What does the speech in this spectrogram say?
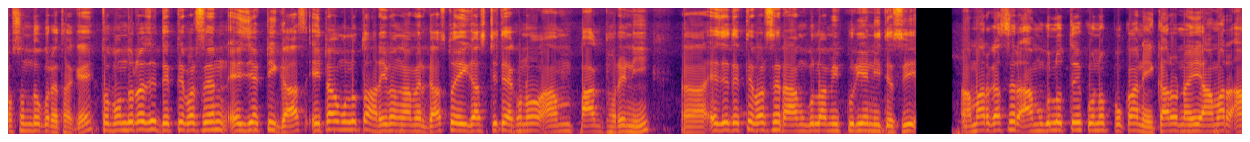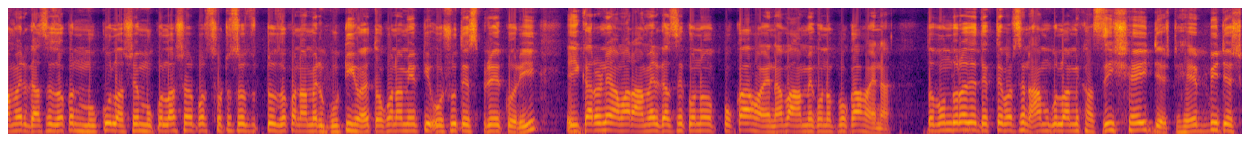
পছন্দ করে থাকে। তো বন্ধুরা যে দেখতে পাচ্ছেন এই যে একটি গাছ, এটাও মূলত হাড়িভাঙা আমের গাছ। তো এই গাছটিতে এখনও আম পাক ধরেনি। এই যে দেখতে পাচ্ছেন আমগুলো আমি কুড়িয়ে নিতেছি। আমার গাছের আমগুলোতে কোনো পোকা নেই, কারণ এই আমার আমের গাছে যখন মুকুল আসে, মুকুল আসার পর ছোটো ছোটো যখন আমের গুটি হয়, তখন আমি একটি ওষুধ স্প্রে করি। এই কারণে আমার আমের গাছে কোনো পোকা হয় না বা আমে কোনো পোকা হয় না। তো বন্ধুরা যে দেখতে পাচ্ছেন আমগুলো আমি খাচ্ছি, সেই টেস্ট, হেভি টেস্ট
